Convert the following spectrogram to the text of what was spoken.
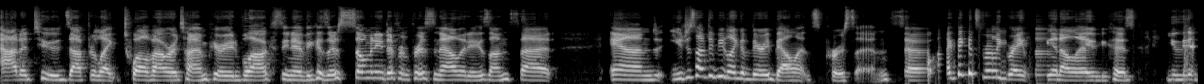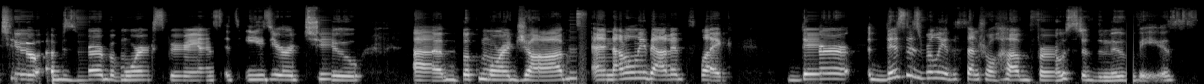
attitudes after like 12 hour time period blocks, you know, because there's so many different personalities on set. And you just have to be like a very balanced person. So I think it's really great living in LA because you get to observe more experience. It's easier to uh, book more jobs. And not only that, it's like, there this is really the central hub for most of the movies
